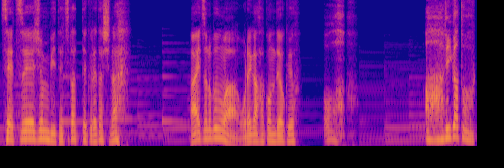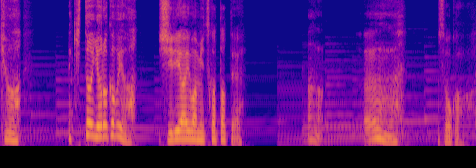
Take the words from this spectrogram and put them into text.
設営準備手伝ってくれたしな。あいつの分は俺が運んでおくよ。あありがとう今日きっと喜ぶよ知り合いは見つかったって？うんうんそうか。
